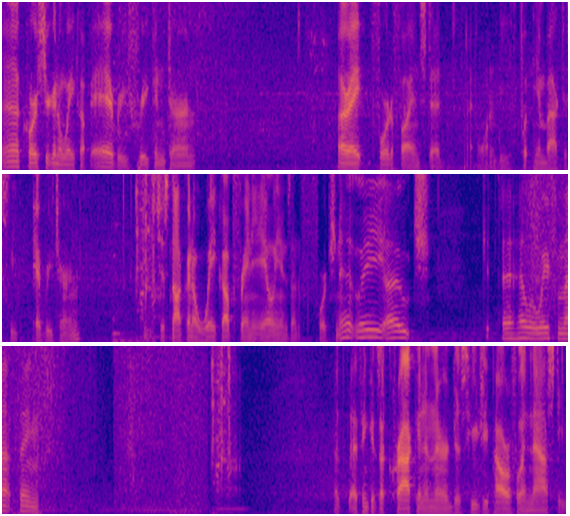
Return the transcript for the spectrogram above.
Uh, of course, you're going to wake up every freaking turn. Alright, fortify instead. I don't want to be putting him back to sleep every turn. He's just not going to wake up for any aliens, unfortunately. Ouch. Get the hell away from that thing. I I think it's a kraken and they're just hugely powerful and nasty.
